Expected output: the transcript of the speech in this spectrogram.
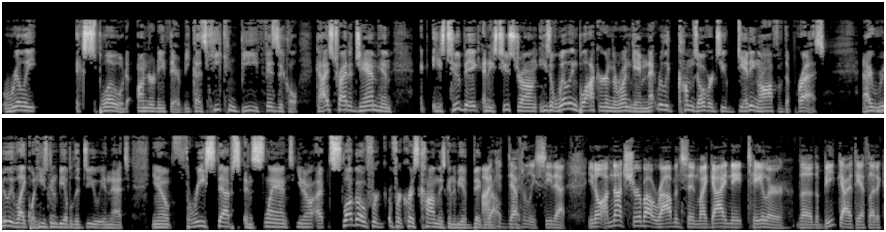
really explode underneath there because he can be physical. Guys try to jam him. He's too big and he's too strong. He's a willing blocker in the run game, and that really comes over to getting off of the press. And I really like what he's going to be able to do in that, you know, three steps and slant. You know, uh, sluggo for for Chris Conley is going to be a big I route. could definitely see that. You know, I'm not sure about Robinson. My guy Nate Taylor, the the beat guy at the Athletic,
